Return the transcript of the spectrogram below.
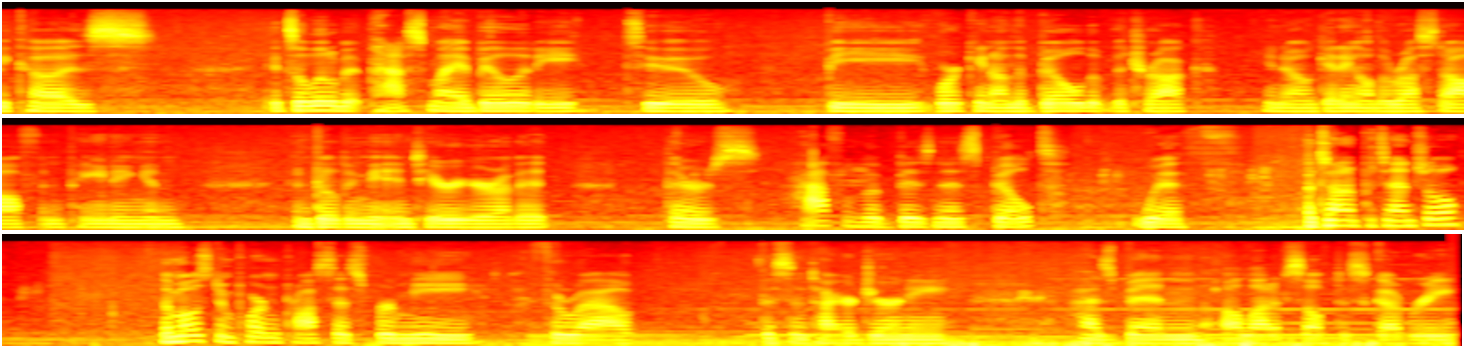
because it's a little bit past my ability to be working on the build of the truck, you know, getting all the rust off and painting and, and building the interior of it. There's half of a business built with a ton of potential. The most important process for me throughout this entire journey has been a lot of self-discovery,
